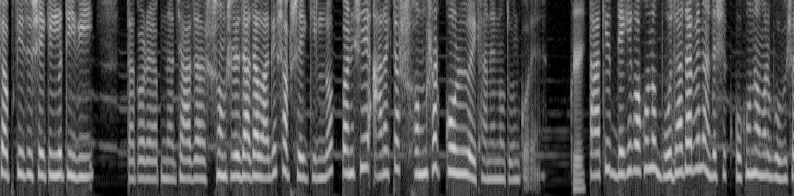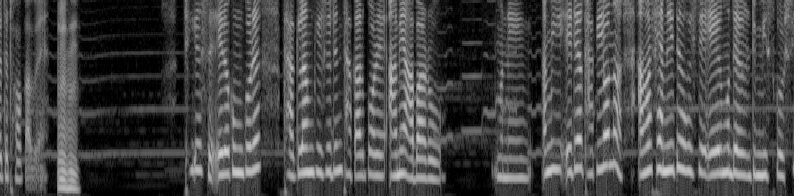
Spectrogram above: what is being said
সব কিছু সে কিনলো টিভি তারপরে আপনার যা যা সংসারে যা যা লাগে সব সেই কিনলো। মানে সে আরেকটা সংসার করল এখানে নতুন করে। Okay. তাকে দেখে কখনো বোঝা যাবে না যে সে কখনো আমার ভবিষ্যতে ঠকাবে। ঠিক আছে এরকম করে থাকলাম কিছুদিন থাকার পরে আমি আবারও মানে আমি এটা থাকলেও না আমার ফ্যামিলিতে হয়েছে এর মধ্যে একটু মিস করছি।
